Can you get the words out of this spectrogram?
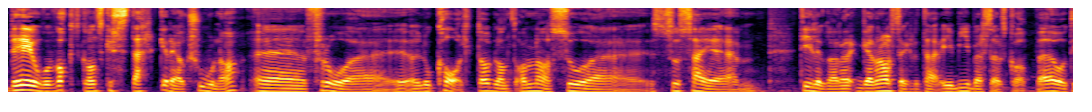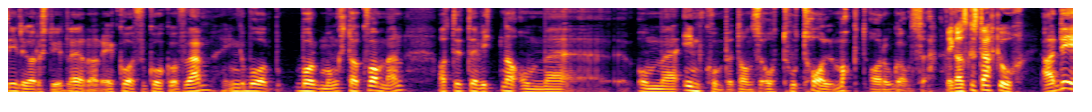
det har jo vakt ganske sterke reaksjoner eh, fra eh, lokalt. da Blant annet så, så sier tidligere generalsekretær i Bibelselskapet og tidligere styreleder i KFK KFUM, Ingeborg Mongstad Kvammen, at dette vitner om, om inkompetanse og total maktarroganse. Det er ganske sterke ord? Ja, det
